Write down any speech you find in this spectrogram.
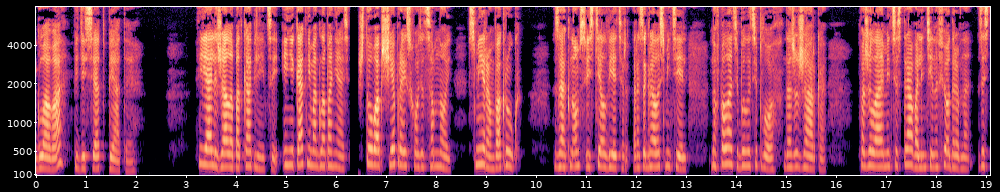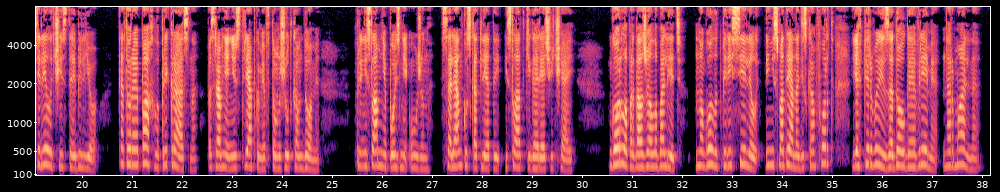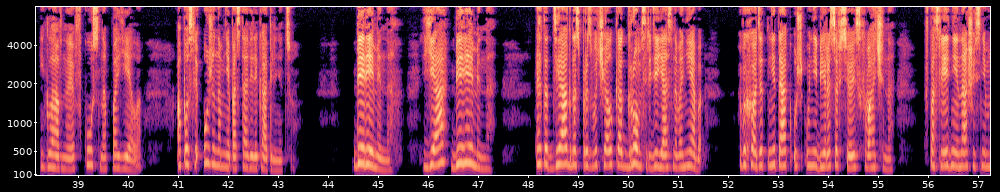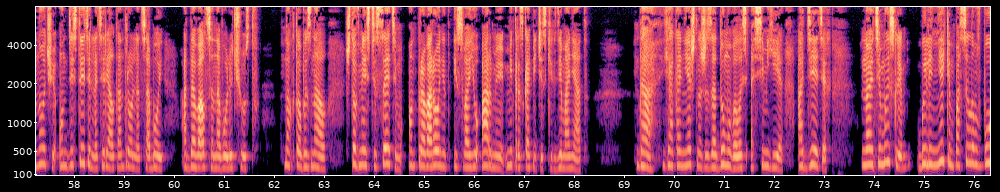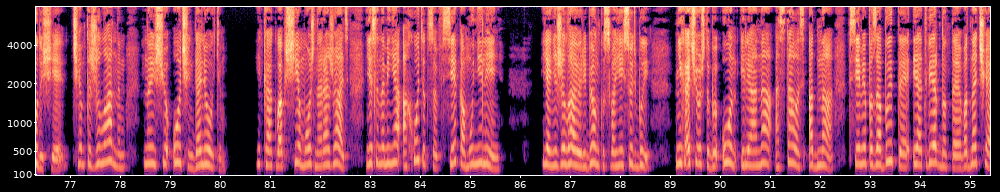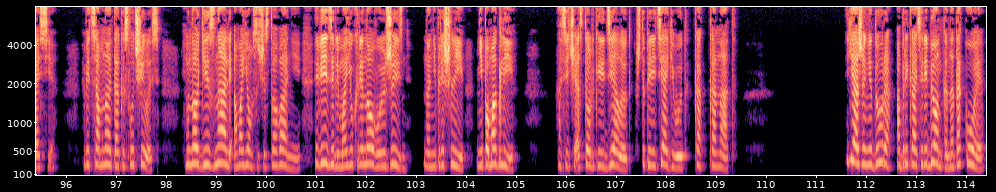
Глава 55 Я лежала под капельницей и никак не могла понять, что вообще происходит со мной, с миром вокруг. За окном свистел ветер, разыгралась метель, но в палате было тепло, даже жарко. Пожилая медсестра Валентина Федоровна застелила чистое белье, которое пахло прекрасно по сравнению с тряпками в том жутком доме. Принесла мне поздний ужин, солянку с котлетой и сладкий горячий чай. Горло продолжало болеть, но голод переселил, и, несмотря на дискомфорт, я впервые за долгое время нормально и, главное, вкусно поела. А после ужина мне поставили капельницу. Беременна. Я беременна. Этот диагноз прозвучал как гром среди ясного неба. Выходит, не так уж у Нибироса все и схвачено. В последние наши с ним ночи он действительно терял контроль над собой, отдавался на волю чувств. Но кто бы знал, что вместе с этим он проворонит и свою армию микроскопических демонят. Да, я, конечно же, задумывалась о семье, о детях, но эти мысли были неким посылом в будущее, чем-то желанным, но еще очень далеким. И как вообще можно рожать, если на меня охотятся все, кому не лень? Я не желаю ребенку своей судьбы. Не хочу, чтобы он или она осталась одна, всеми позабытая и отвергнутая в одночасье. Ведь со мной так и случилось. Многие знали о моем существовании, видели мою хреновую жизнь, но не пришли, не помогли. А сейчас только и делают, что перетягивают, как канат. Я же не дура обрекать ребенка на такое.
